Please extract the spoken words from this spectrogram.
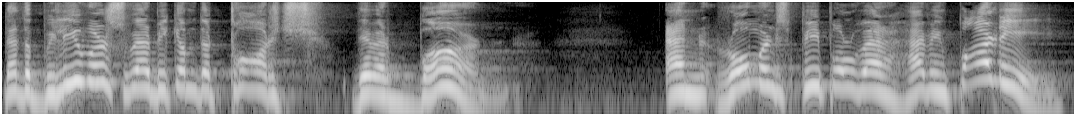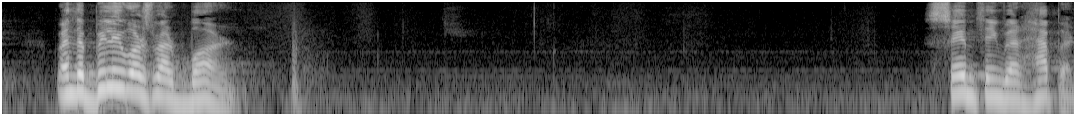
That the believers were become the torch, they were burned. And Romans people were having party when the believers were burned. Same thing will happen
